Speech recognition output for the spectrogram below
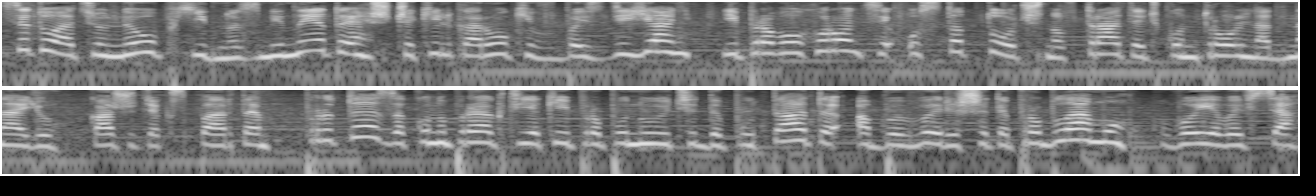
Ситуацію необхідно змінити ще кілька років бездіянь, і правоохоронці остаточно втратять контроль над нею, кажуть експерти. Проте законопроект, який пропонують депутати, аби вирішити проблему, виявився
